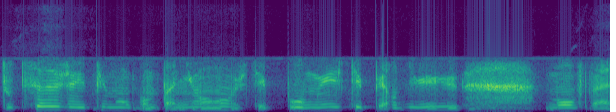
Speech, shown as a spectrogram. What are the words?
toute seule, j'avais plus mon compagnon, j'étais paumée, j'étais perdue. Bon, enfin,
